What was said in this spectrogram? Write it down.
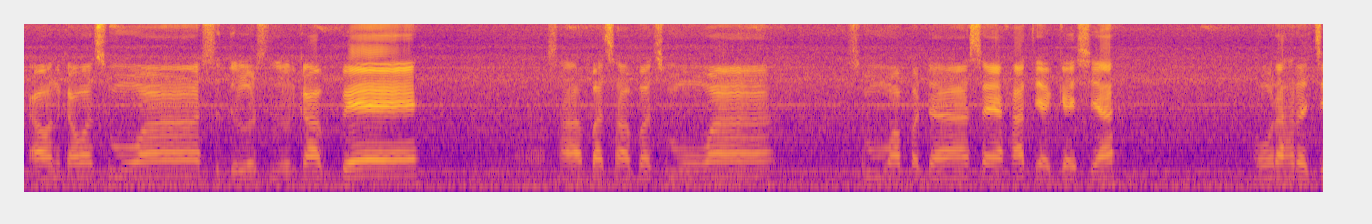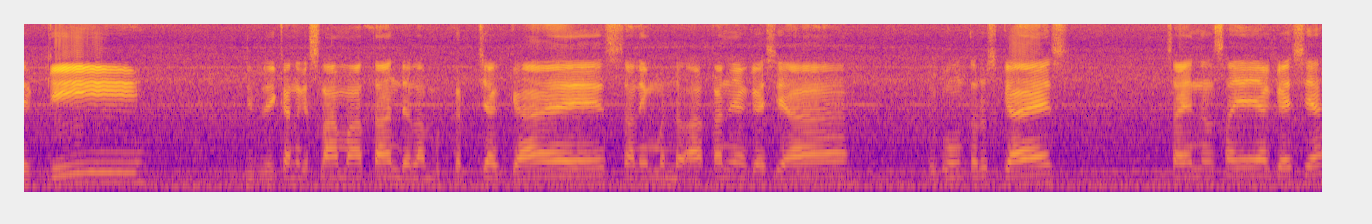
kawan-kawan semua, sedulur-sedulur KB, sahabat-sahabat semua, semua pada sehat ya guys ya. Murah rezeki, diberikan keselamatan dalam bekerja guys. Saling mendoakan ya guys ya. Dukung terus guys channel saya ya guys ya,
